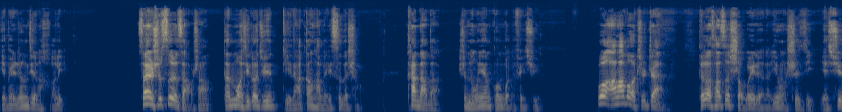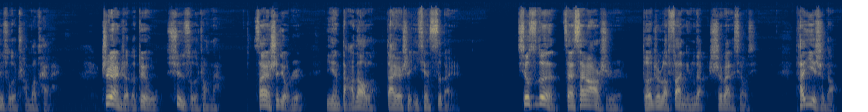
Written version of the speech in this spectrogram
也被扔进了河里。三月十四日早上，当墨西哥军抵达冈萨雷斯的时候，看到的是浓烟滚滚的废墟。不过，阿拉莫之战，德克萨斯守卫者的英勇事迹也迅速的传播开来。志愿者的队伍迅速的壮大，三月十九日已经达到了大约是一千四百人。休斯顿在三月二十日得知了范宁的失败的消息，他意识到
